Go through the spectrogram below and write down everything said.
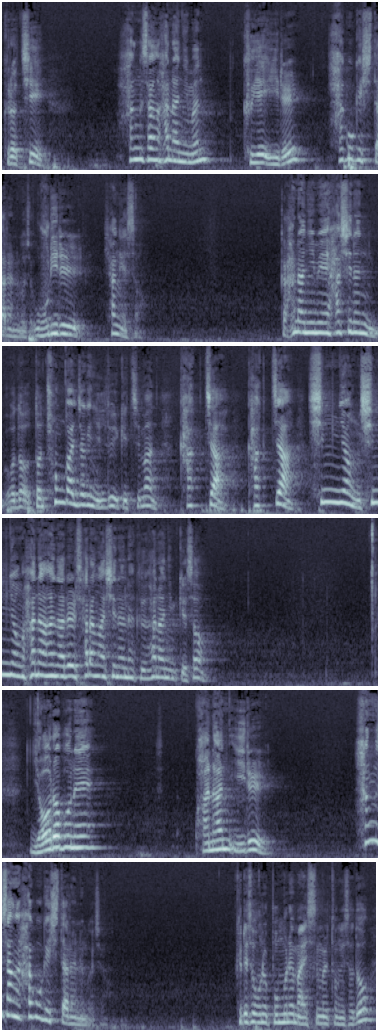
그렇지 항상 하나님은 그의 일을 하고 계시다라는 거죠. 우리를 향해서. 그러니까 하나님이 하시는 어떤 총괄적인 일도 있겠지만 각자 각자 심령 심령 하나하나를 사랑하시는 그 하나님께서 여러분의 관한 일을 항상 하고 계시다라는 거죠. 그래서 오늘 본문의 말씀을 통해서도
